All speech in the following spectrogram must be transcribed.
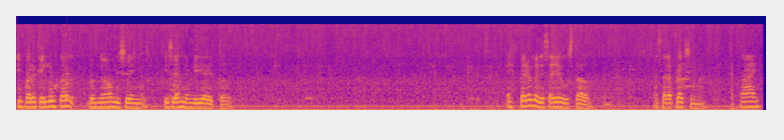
y para que luzcan los nuevos diseños y seas la envidia de todos. Espero que les haya gustado. Hasta la próxima. Bye.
